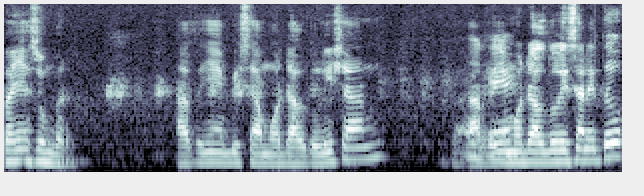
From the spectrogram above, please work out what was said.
banyak sumber. Artinya bisa modal tulisan. Artinya Oke. modal tulisan itu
